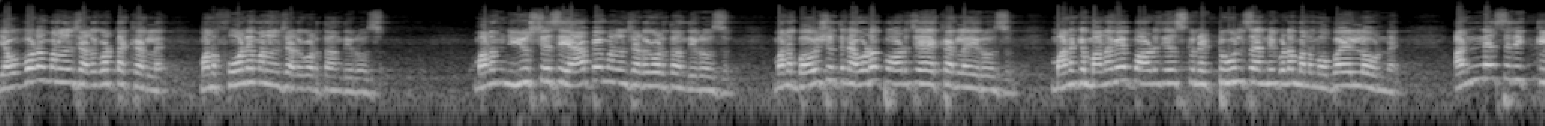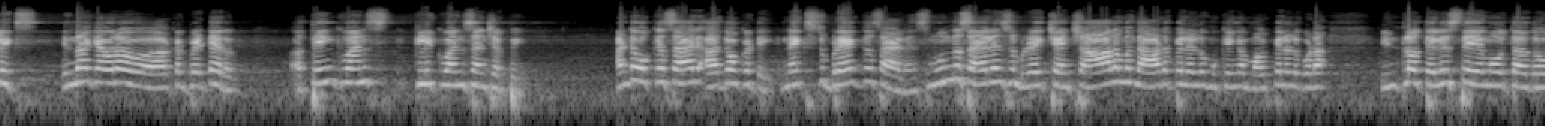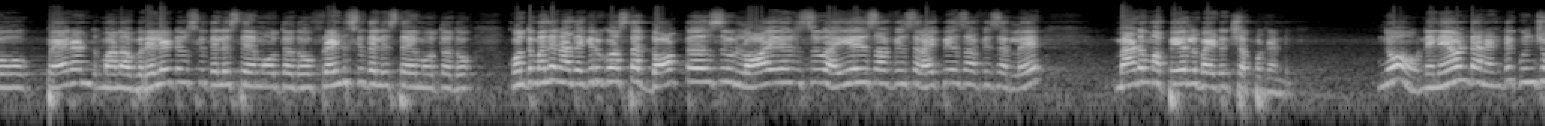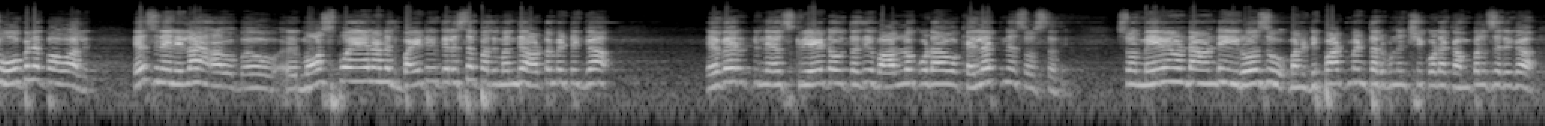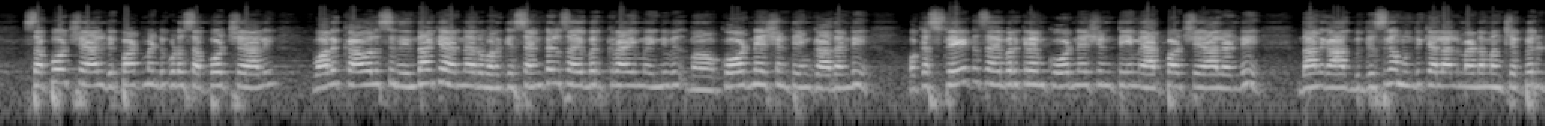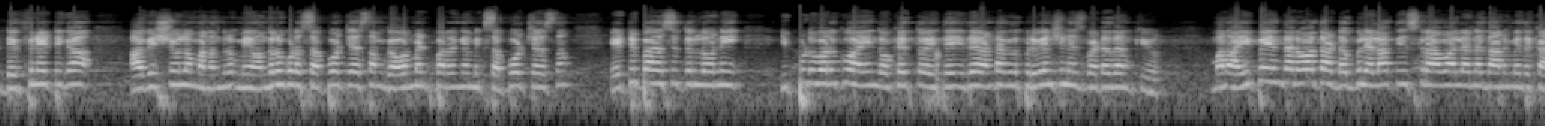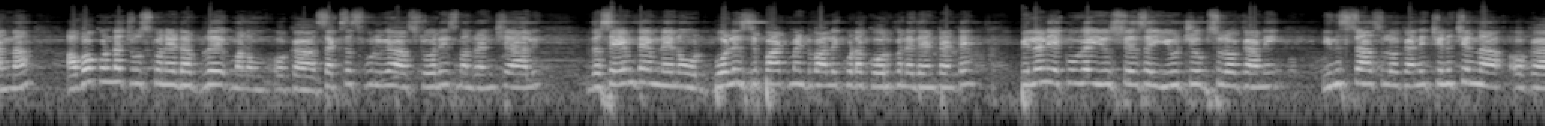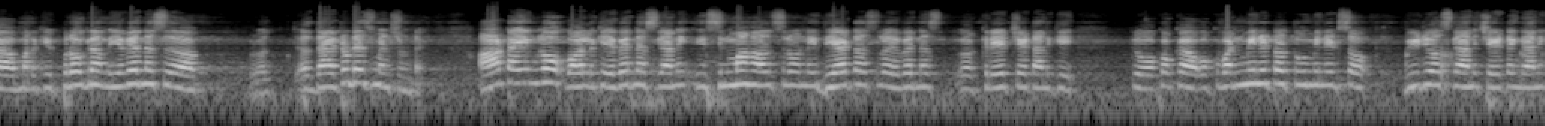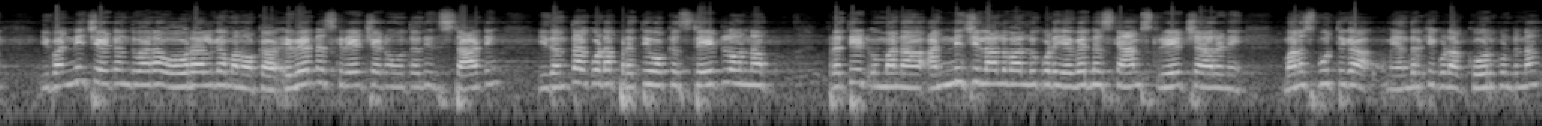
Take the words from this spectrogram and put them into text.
ఎవడో మనల్ని చెడగొట్టక్కర్లే. మన ఫోనే మనల్ని చెడగొడుతుంది ఈరోజు. మనం యూజ్ చేసే యాపే మనల్ని చెడగొడుతుంది ఈరోజు. మన భవిష్యత్తుని ఎవడో పాడు చేయక్కర్లే ఈరోజు. మనకి మనమే పాడు చేసుకునే టూల్స్ అన్నీ కూడా మన మొబైల్లో ఉన్నాయి. అన్నెసరీ క్లిక్స్ ఇందాక ఎవరో అక్కడ పెట్టారు. థింక్ వన్స్ క్లిక్ వన్స్ అని చెప్పి. అంటే ఒక్కసారి అదొకటి. నెక్స్ట్ బ్రేక్ ద సైలెన్స్ ముందు సైలెన్స్ బ్రేక్ చేయండి. చాలా మంది ఆడపిల్లలు ముఖ్యంగా మగపిల్లలు కూడా ఇంట్లో తెలిస్తే ఏమవుతుందో పేరెంట్ మన రిలేటివ్స్కి తెలిస్తే ఏమవుతుందో ఫ్రెండ్స్కి తెలిస్తే ఏమవుతుందో కొంతమంది నా దగ్గరకు వస్తారు doctors lawyers IAS officer IPS ఆఫీసర్లే madam మా పేర్లు బయటకు చెప్పకండి. నో నేనేమంటానంటే కొంచెం ఓపెన్ అప్ అవ్వాలి. ఎస్ నేను ఇలా మోసపోయాను అనేది బయటకు తెలిస్తే పది మంది ఆటోమేటిక్గా అవేర్నెస్ క్రియేట్ అవుతుంది వాళ్ళలో కూడా ఒక అలర్ట్నెస్ వస్తుంది. సో మేమేమంటామంటే ఈరోజు మన డిపార్ట్మెంట్ తరపు నుంచి కూడా కంపల్సరీగా సపోర్ట్ చేయాలి డిపార్ట్మెంట్ కూడా సపోర్ట్ చేయాలి. వాళ్ళకి కావాల్సింది ఇందాకే అన్నారు మనకి central cyber crime coordination team కాదండి. ఒక state cyber crime coordination team ఏర్పాటు చేయాలండి. దానికి ఆ దిశగా ముందుకెళ్ళాలి మేడం అని చెప్పారు. డెఫినెట్గా ఆ విషయంలో మనందరం మేమందరం కూడా సపోర్ట్ చేస్తాం. గవర్నమెంట్ పరంగా మీకు సపోర్ట్ చేస్తాం. ఎట్టి పరిస్థితుల్లోని ఇప్పుడు వరకు అయింది ఒక ఎత్తు అయితే ఇదే అంటారు కదా prevention is better than cure. మనం అయిపోయిన తర్వాత ఆ డబ్బులు ఎలా తీసుకురావాలి అనే దాని మీద కన్నా అవ్వకుండా చూసుకునేటప్పుడే మనం ఒక సక్సెస్ఫుల్గా స్టోరీస్ మనం రన్ చేయాలి. ద సేమ్ టైం నేను పోలీస్ డిపార్ట్మెంట్ వాళ్ళకి కూడా కోరుకునేది ఏంటంటే పిల్లలు ఎక్కువగా యూజ్ చేసే యూట్యూబ్స్లో కానీ ఇన్స్టాస్లో కానీ చిన్న చిన్న ఒక మనకి ప్రోగ్రామ్ అవేర్నెస్ అడ్వర్టైజ్మెంట్స్ ఉంటాయి. ఆ టైంలో వాళ్ళకి అవేర్నెస్ కానీ ఈ సినిమా హాల్స్లోని థియేటర్స్లో అవేర్నెస్ క్రియేట్ చేయడానికి ఒక్కొక్క ఒక one minute two minutes videos కానీ చేయటం కానీ ఇవన్నీ చేయడం ద్వారా ఓవరాల్గా మనం ఒక అవేర్నెస్ క్రియేట్ చేయడం అవుతుంది. ఇది స్టార్టింగ్ ఇదంతా కూడా ప్రతి ఒక్క స్టేట్లో ఉన్న ప్రతి మన అన్ని జిల్లాల వాళ్ళు కూడా అవేర్నెస్ క్యాంప్స్ క్రియేట్ చేయాలని మనస్ఫూర్తిగా మీ అందరికీ కూడా కోరుకుంటున్నా.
